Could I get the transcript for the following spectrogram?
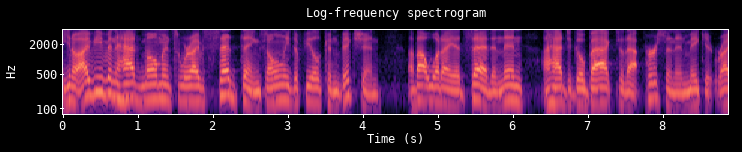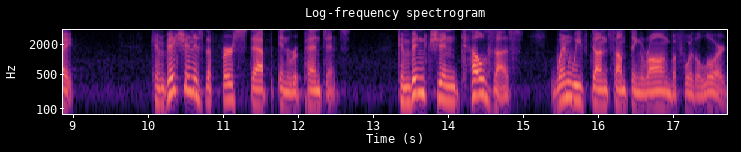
you know, I've even had moments where I've said things only to feel conviction about what I had said, and then I had to go back to that person and make it right. Conviction is the first step in repentance. Conviction tells us when we've done something wrong before the Lord.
